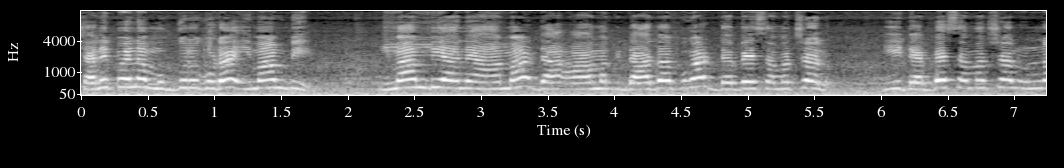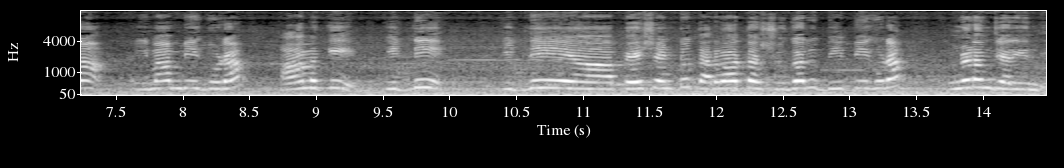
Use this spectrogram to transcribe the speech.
చనిపోయిన ముగ్గురు కూడా ఇమాంబి ఇమాంబి అనే ఆమె ఆమెకి దాదాపుగా డెబ్బై సంవత్సరాలు. ఈ డెబ్బై సంవత్సరాలు ఉన్న ఇమాంబి కూడా ఆమెకి కిడ్నీ కిడ్నీ పేషెంట్ తర్వాత షుగర్ బీపీ కూడా ఉండడం జరిగింది.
